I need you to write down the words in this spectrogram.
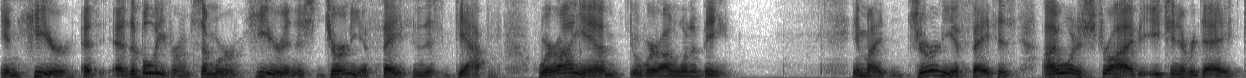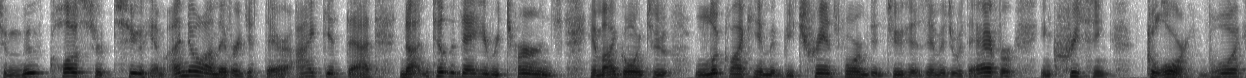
in here as as a believer i'm somewhere here in this journey of faith in this gap of where i am to where i want to be in my journey of faith is i want to strive each and every day to move closer to him i know i'll never get there i get that not until the day he returns am i going to look like him and be transformed into his image with ever increasing glory boy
